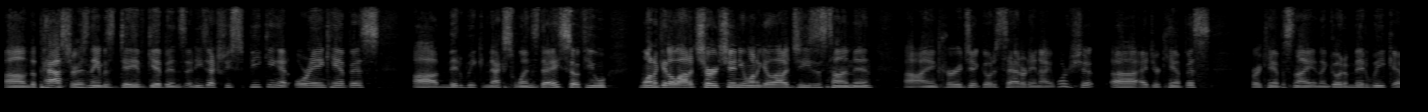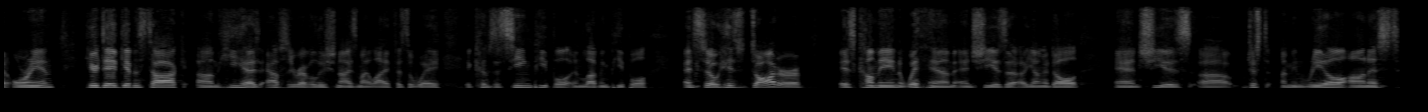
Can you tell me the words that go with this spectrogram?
Um, the pastor, his name is Dave Gibbons, and he's actually speaking at Orion campus uh, midweek next Wednesday. So if you want to get a lot of church in, you want to get a lot of Jesus time in, uh, I encourage it. Go to Saturday night worship uh, at your campus for campus night, and then go to midweek at Orion. Hear Dave Gibbons talk. Um, he has absolutely revolutionized my life as a way it comes to seeing people and loving people. And so his daughter is coming with him, and she is a, a young adult, and she is uh, just, I mean, real, honest,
